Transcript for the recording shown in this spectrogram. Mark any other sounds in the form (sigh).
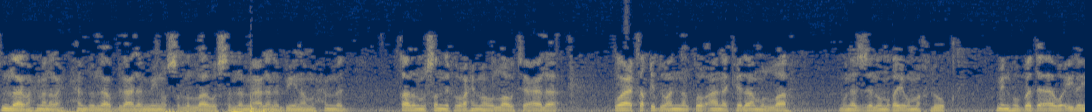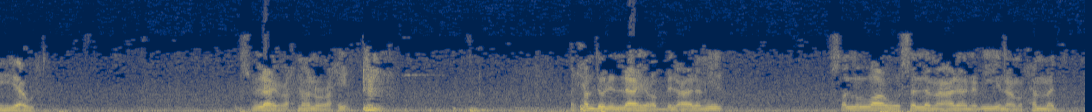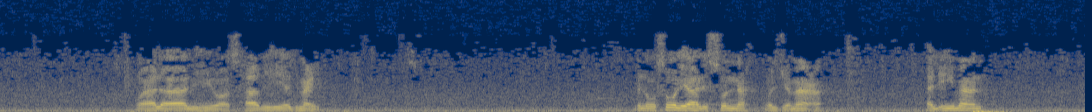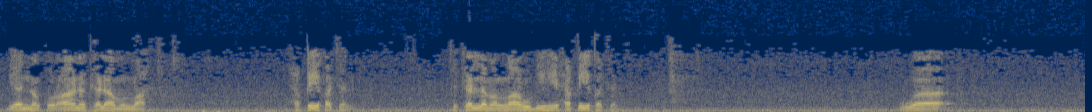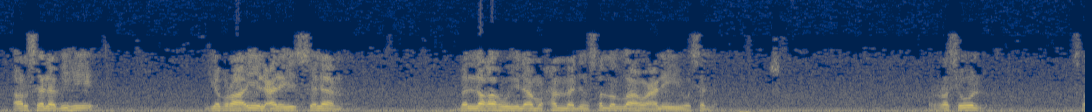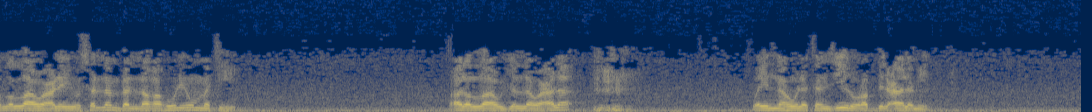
بسم الله الرحمن الرحيم الحمد لله رب العالمين وصلى الله وسلم على نبينا محمد قال المصنف رحمه الله تعالى واعتقد ان القران كلام الله منزل غير مخلوق منه بدا واليه يعود بسم الله الرحمن الرحيم الحمد لله رب العالمين صلى الله وسلم على نبينا محمد وعلى آله وأصحابه أجمعين. من أصول أهل السنة والجماعة الإيمان بأن القرآن كلام الله. حقيقة. تكلم الله به حقيقة. وأرسل به جبرائيل عليه السلام بلغه إلى محمد صلى الله عليه وسلم. الرسول صلى الله عليه وسلم بلغه لأمته. قال الله جل وعلا (clears throat) وإنه لتنزيل رب العالمين.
